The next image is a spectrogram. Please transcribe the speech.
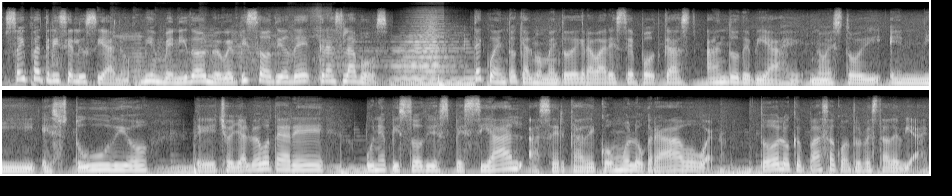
soy Patricia Luciano. Bienvenido a un nuevo episodio de Tras la Voz. Te cuento que al momento de grabar este podcast ando de viaje, no estoy en mi estudio. De hecho, ya luego te haré un episodio especial acerca de cómo lo grabo, bueno, todo lo que pasa cuando uno está de viaje.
